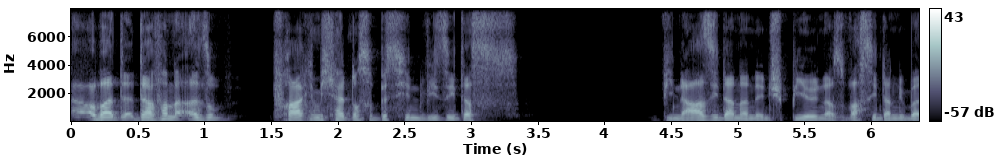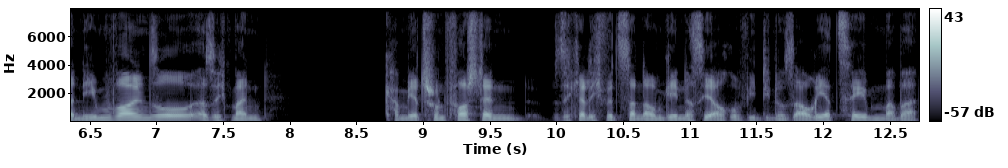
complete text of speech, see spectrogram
aber davon, also frage ich mich halt noch so ein bisschen, wie sie das, wie nah sie dann an den Spielen, also was sie dann übernehmen wollen, so. Also ich meine, kann mir jetzt schon vorstellen, sicherlich wird es dann darum gehen, dass sie auch irgendwie Dinosaurier zähmen, aber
